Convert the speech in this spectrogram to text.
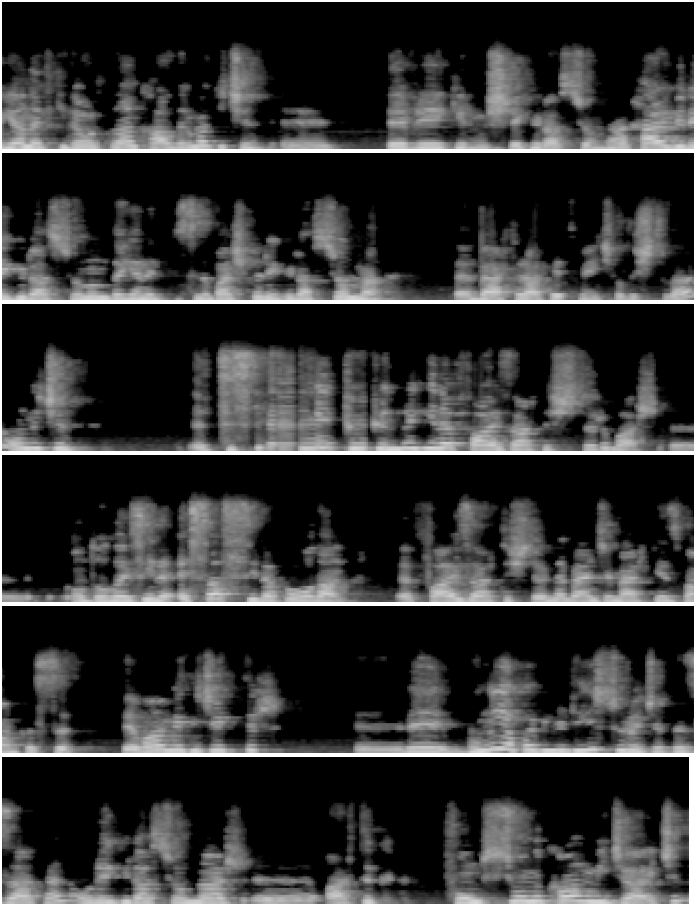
yan etkileri ortadan kaldırmak için e, devreye girmiş regülasyonlar. Her bir regülasyonun da yan etkisini başka regülasyonla e, bertaraf etmeye çalıştılar. Onun için e, sistemin kökünde yine faiz artışları var. E, dolayısıyla esas silahı olan e, faiz artışlarına bence Merkez Bankası devam edecektir. E, ve bunu yapabildiği sürece de zaten o regülasyonlar e, artık fonksiyonu kalmayacağı için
